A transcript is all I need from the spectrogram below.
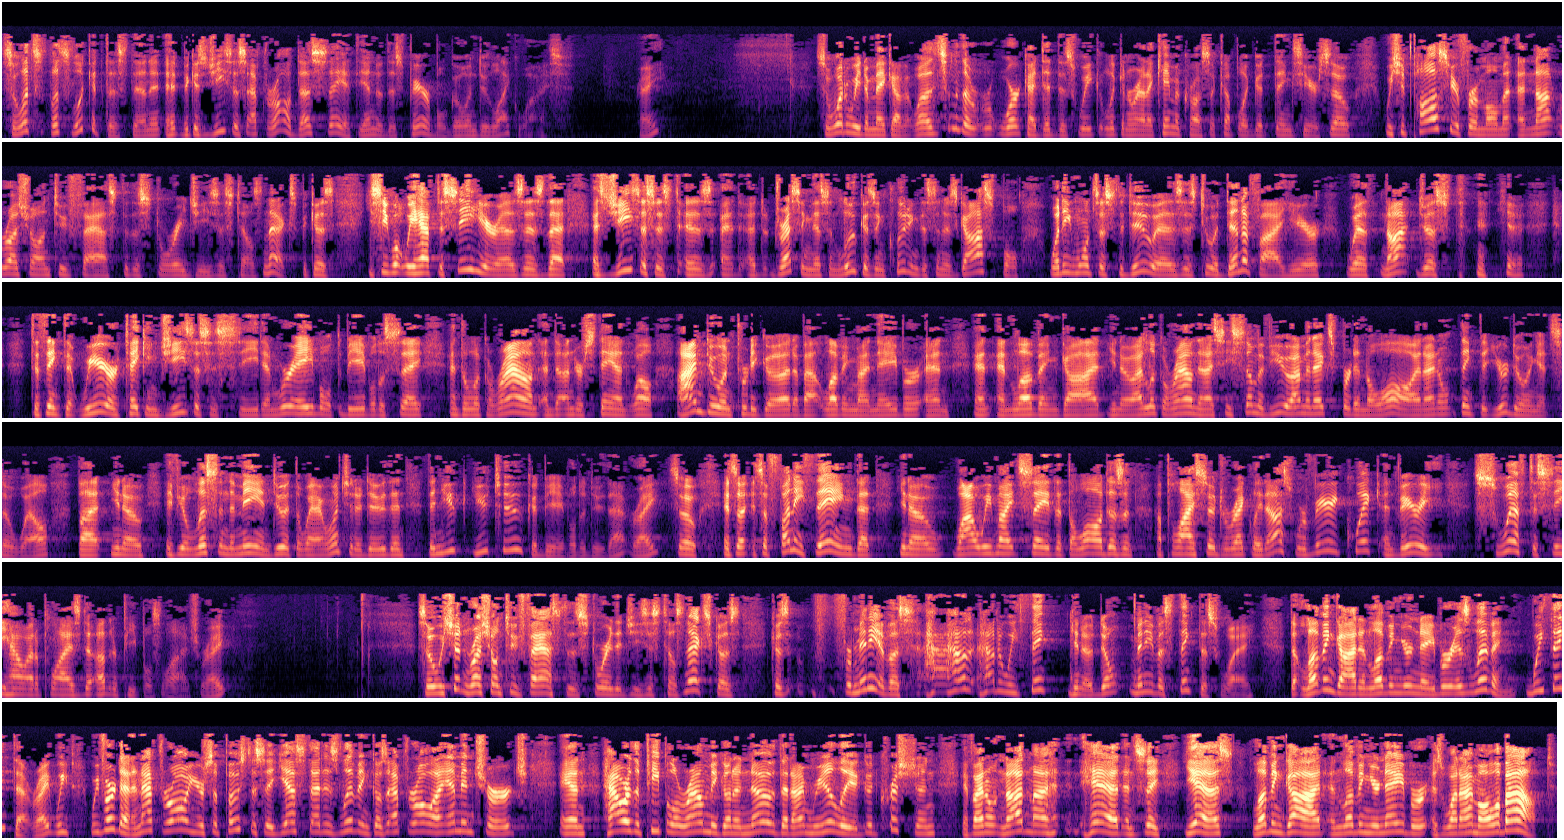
So let's let's look at this then, because Jesus, after all, does say at the end of this parable, "Go and do likewise," right? So what are we to make of it? Well, some of the work I did this week looking around, I came across a couple of good things here. So we should pause here for a moment and not rush on too fast to the story Jesus tells next. Because you see, what we have to see here is, is that as Jesus is, is addressing this, and Luke is including this in his gospel, what he wants us to do is, is to identify here with not just, you know, to think that we are taking Jesus' seat and we're able to be able to say and to look around and to understand, well, I'm doing pretty good about loving my neighbor and, and, and loving God. You know, I look around and I see some of you, I'm an expert in the law and I don't think that you're doing it so well. But, you know, if you'll listen to me and do it the way I want you to do, then, then you, you too could be able to do that, right? So it's a, it's a funny thing that, you know, while we might say that the law doesn't apply so directly to us, we're very quick and very swift to see how it applies to other people's lives, right? So we shouldn't rush on too fast to the story that Jesus tells next because because for many of us, how, how do we think, you know, don't many of us think this way? That loving God and loving your neighbor is living. We think that, right? We, we've heard that. And after all, you're supposed to say, yes, that is living because after all, I am in church and how are the people around me going to know that I'm really a good Christian if I don't nod my head and say, yes, loving God and loving your neighbor is what I'm all about?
